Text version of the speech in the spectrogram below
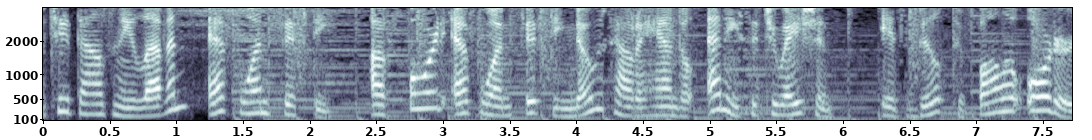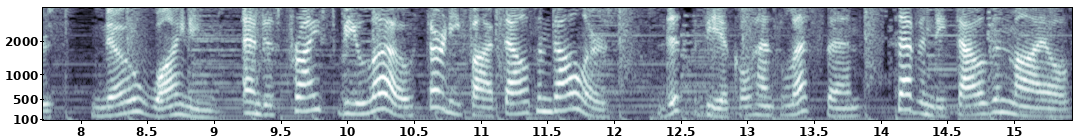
The 2011 F-150. A Ford F-150 knows how to handle any situation. It's built to follow orders, no whining, and is priced below $35,000. This vehicle has less than 70,000 miles.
